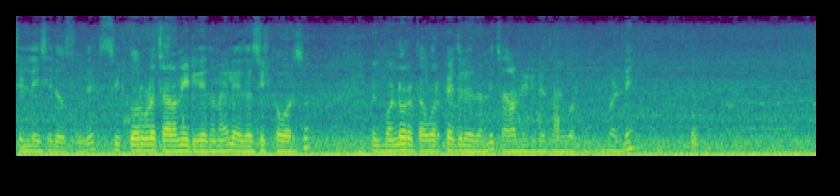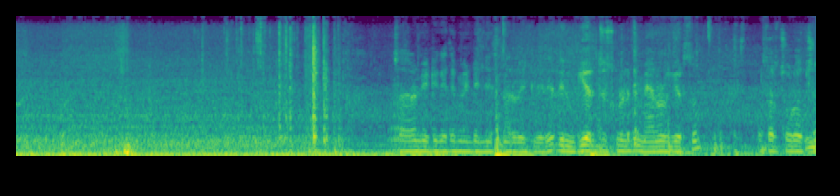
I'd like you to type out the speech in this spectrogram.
చిల్డ్ ఏసీ అయితే వస్తుంది. సీట్ కవర్ కూడా చాలా నీట్గా అయితే ఉన్నాయి. లేదా సీట్ కవర్స్. మీకు బండి వర్క్ వర్క్ అయితే లేదండి. చాలా నీట్గా అయితే వర్క్ బండి. చాలా నీట్గా అయితే మెయింటైన్ చేస్తున్నారు వెహికల్ అయితే. దీని గియర్ చూసుకున్నట్లయితే మాన్యువల్ గియర్స్ ఒకసారి చూడవచ్చు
